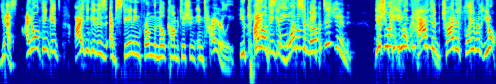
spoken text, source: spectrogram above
yes, I don't think it's. I think it is abstaining from the milk competition entirely. You can't. I don't think it wants to make- competition. Yes, you can. do You you don't have to try to flavor. The, you don't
